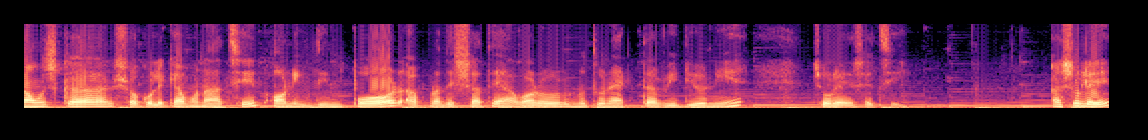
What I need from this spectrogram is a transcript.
নমস্কার, সকলে কেমন আছেন? অনেক দিন পর আপনাদের সাথে আবারও নতুন একটা ভিডিও নিয়ে চলে এসেছি। আসলে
